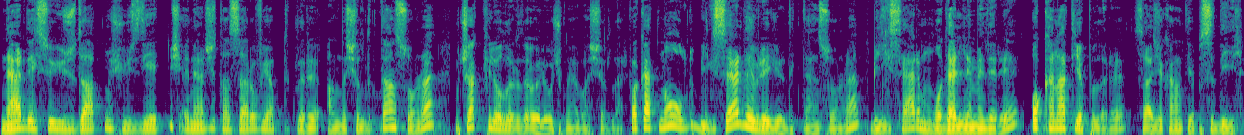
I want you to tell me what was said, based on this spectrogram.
neredeyse %60 %70 enerji tasarrufu yaptıkları anlaşıldıktan sonra uçak filoları da öyle uçmaya başladılar. Fakat ne oldu? Bilgisayar devreye girdikten sonra bilgisayar modellemeleri o kanat yapıları sadece kanat yapısı değil.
